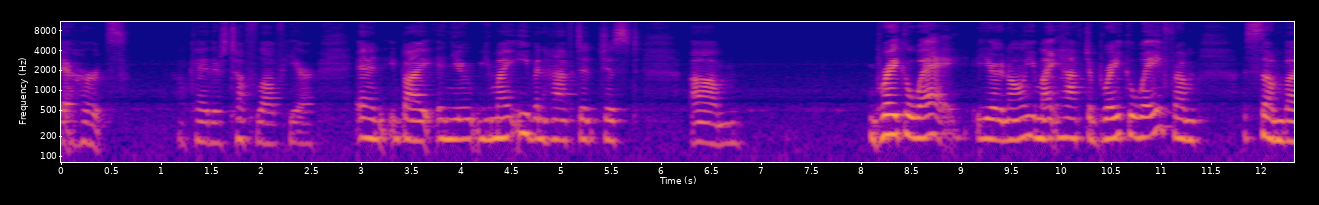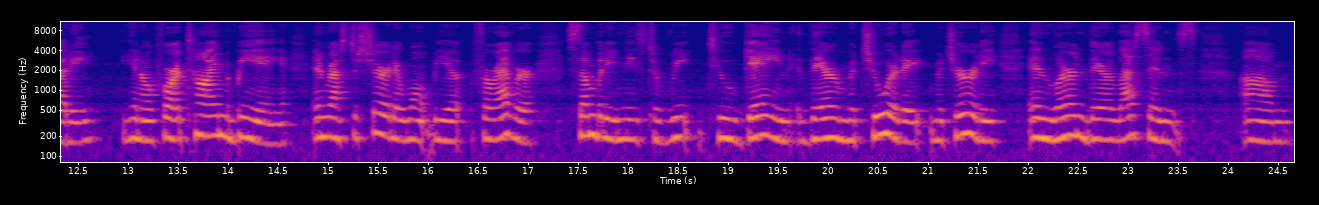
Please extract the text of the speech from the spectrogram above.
it hurts. Okay, there's tough love here, and by and you you might even have to just um, break away. You know, you might have to break away from somebody you know, for a time being, and rest assured it won't be a, forever. Somebody needs to re to gain their maturity, maturity, and learn their lessons. Um,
